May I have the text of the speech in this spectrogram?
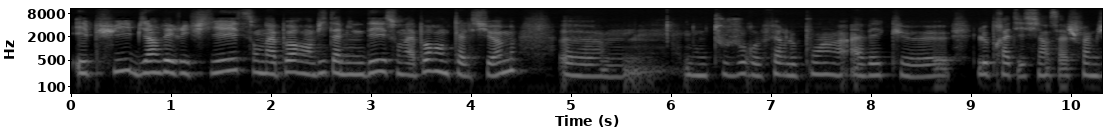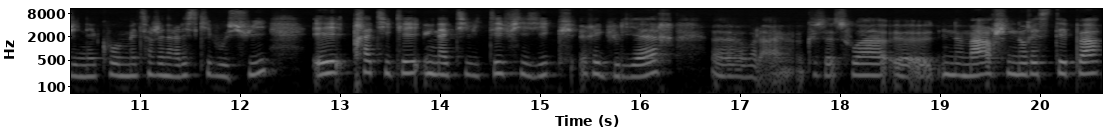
Et puis, bien vérifier son apport en vitamine D et son apport en calcium. Euh, donc, toujours faire le point avec le praticien, sage-femme, gynéco, médecin généraliste qui vous suit. Et pratiquer une activité physique régulière. voilà, que ce soit une marche, ne restez pas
